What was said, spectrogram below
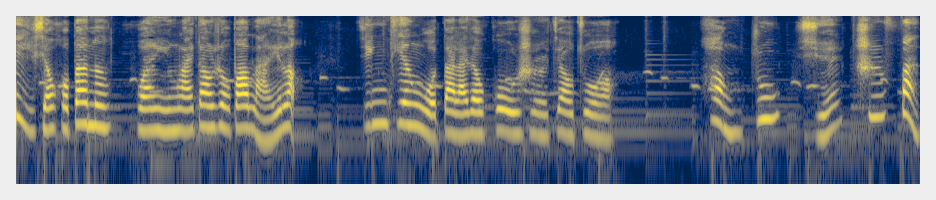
嘿小伙伴们，欢迎来到肉包来了。今天我带来的故事叫做《胖猪学吃饭》。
